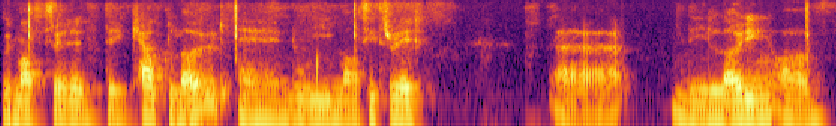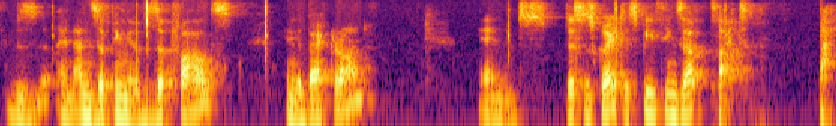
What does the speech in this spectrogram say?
We've multi-threaded the calc load, and we multi-thread uh, the loading of and unzipping of zip files in the background. And this is great to speed things up, but, but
